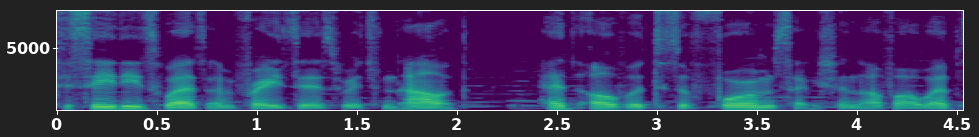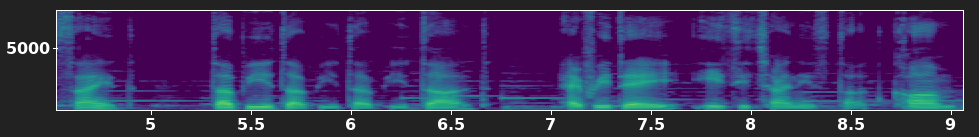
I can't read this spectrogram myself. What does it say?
To see these words and phrases written out, head over to the forum section of our website www.everydayeasychinese.com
